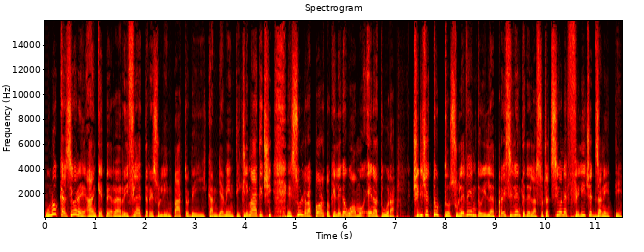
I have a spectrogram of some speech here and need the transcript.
Un'occasione anche per riflettere sull'impatto dei cambiamenti climatici e sul rapporto che lega uomo e natura. Ci dice tutto sull'evento il presidente dell'associazione Felice Zanetti.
